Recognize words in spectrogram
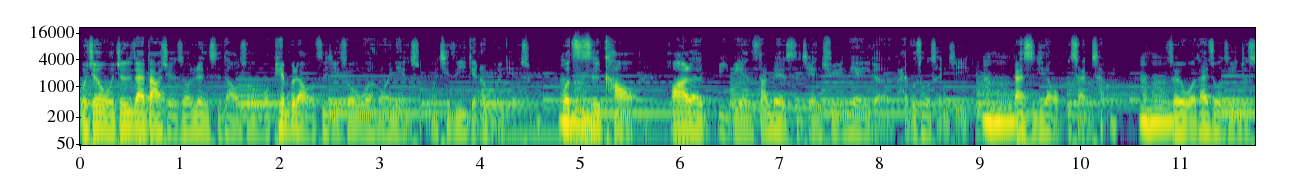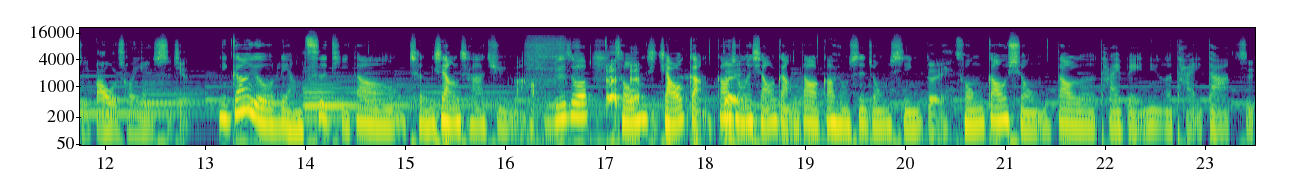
我觉得我就是在大学的时候认识到，说我骗不了我自己，说我很会念书，我其实一点都不会念书，我只是靠。花了比别人三倍的时间去念一个还不错成绩，但实际上我不擅长，所以我在做的事情就是把我的创意实践。你刚刚有两次提到城乡差距嘛？好，比如说从小港高雄的小港到高雄市中心，对，从高雄到了台北念了台大，是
